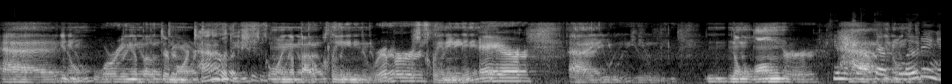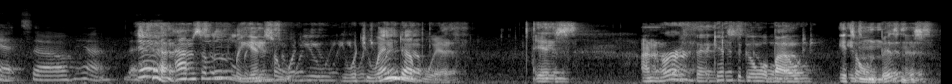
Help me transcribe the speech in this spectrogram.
uh, you know, worrying about their mortality, she's going about cleaning the rivers, cleaning the air. Uh, you, you no longer Humans have, out there you know, polluting it, so yeah. yeah, absolutely. And so what you what you end up with is an Earth that gets to go about its own business,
